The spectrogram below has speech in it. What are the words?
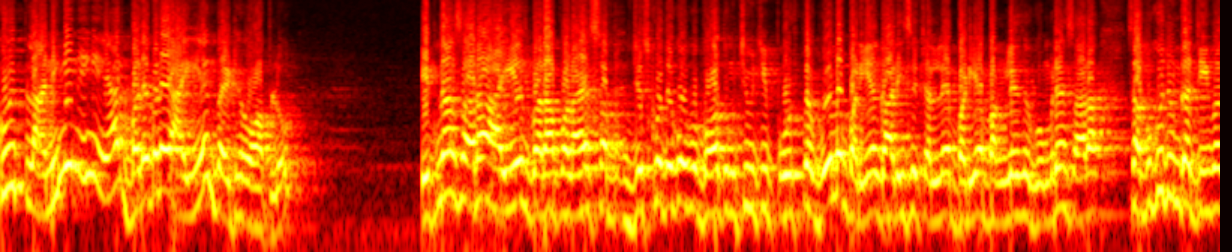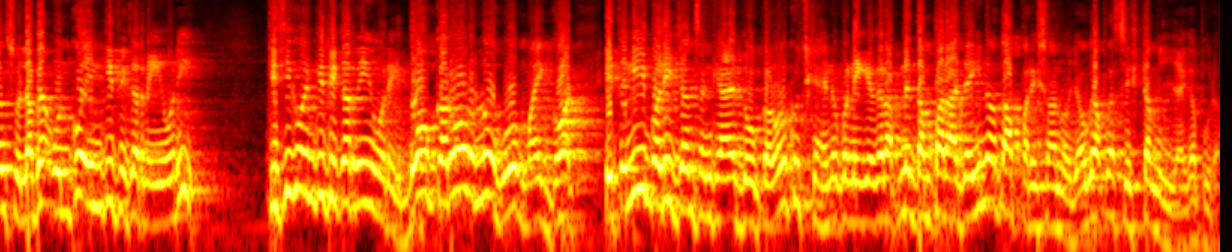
कोई प्लानिंग ही नहीं है यार। बड़े बड़े आईएएस बैठे हो आप लोग। इतना सारा आईएएस भरा पड़ा है, सब, जिसको देखो वो बहुत ऊँची ऊँची पोस्ट पे, वो लोग बढ़िया गाड़ी से चल रहे हैं, बढ़िया बंगले से घूम रहे हैं, सारा, सब कुछ उनका जीवन सुलभ है। उनको इनकी फ़िक्र नहीं हो रही। किसी को इनकी फ़िक्र नहीं हो रही। दो करोड़ लोग हो माई गॉड इतनी बड़ी जनसंख्या है, दो करोड़, कुछ कहने को नहीं अगर अपने दम पर आ जाएगी ना तो आप परेशान हो जाओगे, आपका सिस्टम मिल जाएगा पूरा।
